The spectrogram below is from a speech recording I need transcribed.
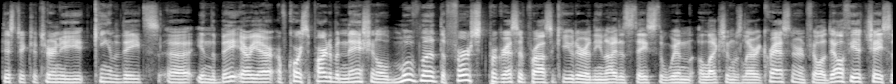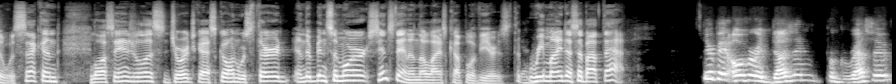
district attorney candidates uh, in the Bay Area, are, of course, part of a national movement. The first progressive prosecutor in the United States to win election was Larry Krasner in Philadelphia. Chesa was second. Los Angeles, George Gascon was third. And there have been some more since then in the last couple of years. Yeah. Remind us about that. There have been over a dozen progressive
